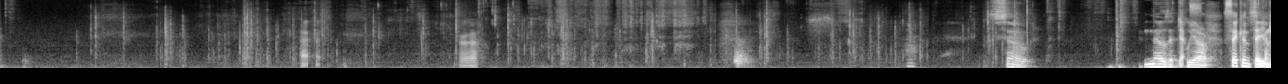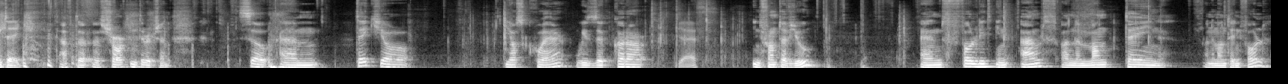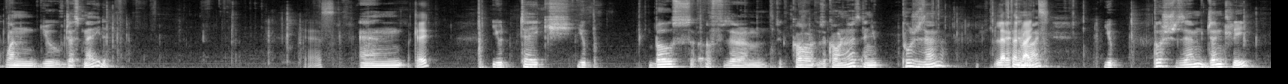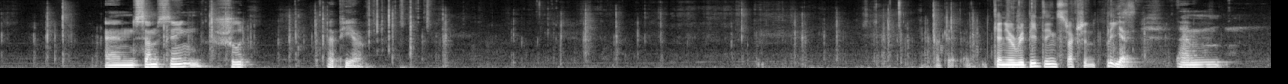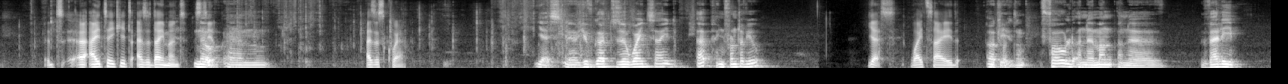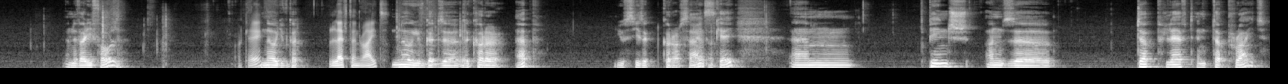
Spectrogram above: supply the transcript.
So now that we are Second second take. take after a short interruption. So um, take your your square with the color Yes. in front of you and fold it in half on a mountain on a mountain fold one you've just made Yes. and Okay. you take you both of the um, the, cor- the corners and you push them Left, and right. You push them gently, and something should appear. Okay. Can you repeat the instruction, please? Yes. Um, uh, I take it as a diamond. no. Still. Um, As a square. yes. Uh, you've got the white side up in front of you. Yes. White side. Okay. fold on a mon- on a valley. On a valley fold. Okay. Now you've got Left and right. No, you've got the, the color up. You see the color side, Yes. okay. Um, pinch on the top left and top right,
